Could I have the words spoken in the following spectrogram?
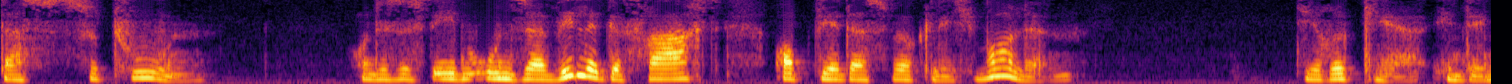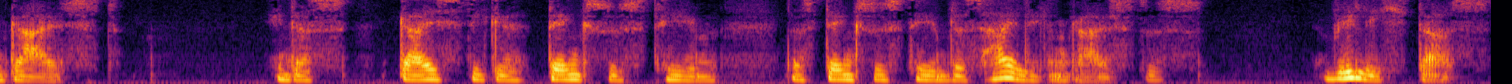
das zu tun. Und es ist eben unser Wille gefragt, ob wir das wirklich wollen die Rückkehr in den Geist, in das geistige Denksystem, das Denksystem des Heiligen Geistes. Will ich das?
